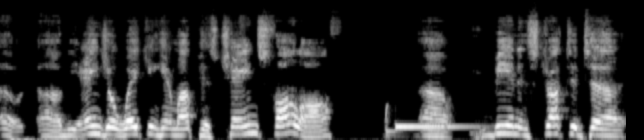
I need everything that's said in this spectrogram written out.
uh, uh the angel waking him up his chains fall off uh, being instructed to,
